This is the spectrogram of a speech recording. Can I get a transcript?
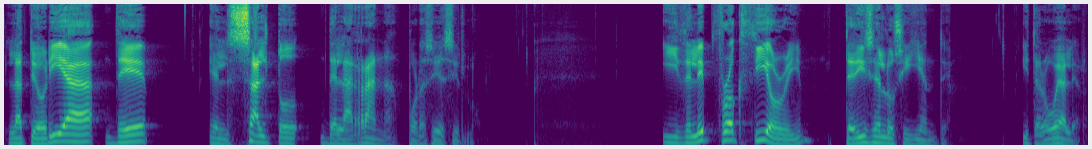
La teoría de el salto de la rana, por así decirlo. Y The Leapfrog Theory te dice lo siguiente, y te lo voy a leer.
